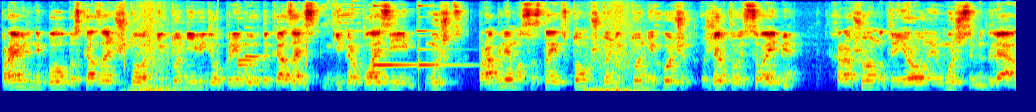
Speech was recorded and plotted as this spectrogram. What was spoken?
Правильнее было бы сказать, что никто не видел прямых доказательств гиперплазии мышц. Проблема состоит в том, что никто не хочет жертвовать своими хорошо натренированными мышцами для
